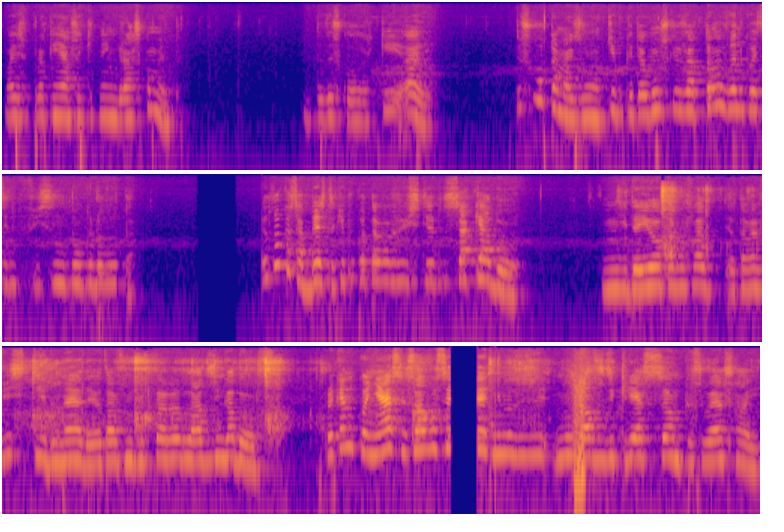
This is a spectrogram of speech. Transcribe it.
Mas pra quem acha que tem graça, comenta. Então deixa eu colocar aqui. Aí. Deixa eu botar mais um aqui, porque tem alguns que já estão vendo que vai ser difícil, então eu quero lutar. Eu tô com essa besta aqui porque eu tava vestido de saqueador. E daí eu tava, eu tava vestido, né? Daí eu tava fingindo que era do lado dos Vingadores. Pra quem não conhece, só você nos, nos ovos de criação que você vai sair.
